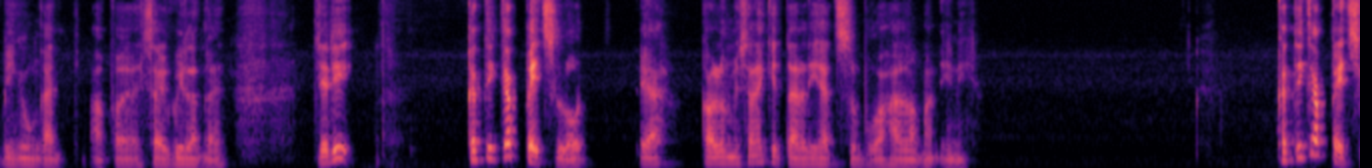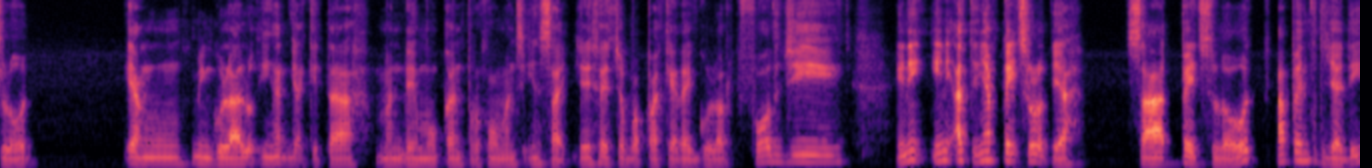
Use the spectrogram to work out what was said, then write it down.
bingung kan apa yang saya bilang kan? Jadi ketika page load ya, kalau misalnya kita lihat sebuah halaman ini. Ketika page load, yang minggu lalu ingat nggak kita mendemokan performance insight. Jadi saya coba pakai regular 4G. Ini ini artinya page load ya. Saat page load, apa yang terjadi?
